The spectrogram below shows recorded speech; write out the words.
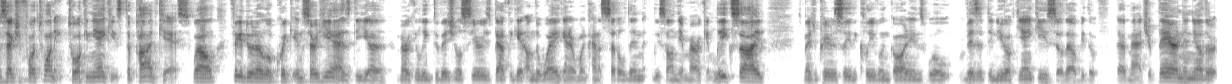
to Section 420, Talking Yankees, the podcast. Well, figured doing a little quick insert here as the uh, American League Divisional Series about to get underway. Again, everyone kind of settled in, at least on the American League side. As mentioned previously, the Cleveland Guardians will visit the New York Yankees, so that'll be the that matchup there. And then the other,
